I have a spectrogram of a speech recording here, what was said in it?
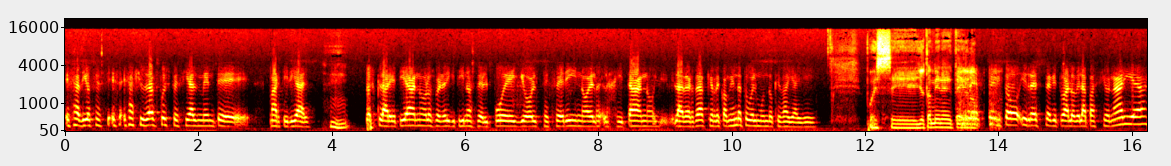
esa, diócesis, esa ciudad fue especialmente martirial. Uh -huh. Los claretianos, los benedictinos del Puello, el ceferino, el, el, gitano, la verdad que recomiendo a todo el mundo que vaya allí. Pues eh, yo también he tenido... Y respecto, y respecto a lo de la pasionaria,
